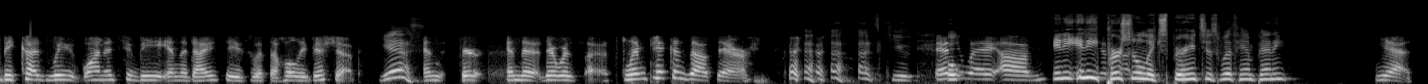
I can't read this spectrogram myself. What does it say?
because we wanted to be in the diocese with the Holy Bishop. Yes. And there, and the, there was uh, slim pickings out there. That's cute. Oh, Anyway, um, any any personal experiences with him, Penny? Yes,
